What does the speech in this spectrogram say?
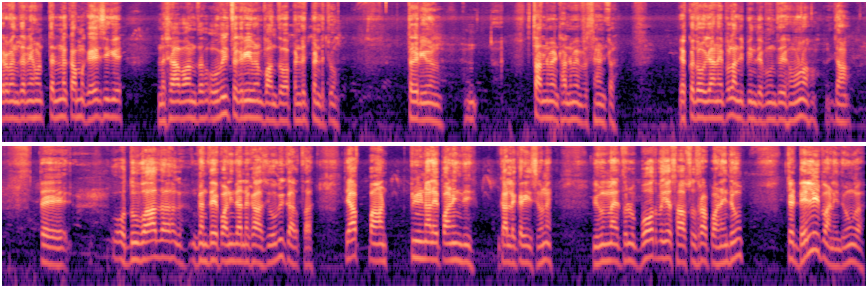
ਗੁਰਵਿੰਦਰ ਨੇ ਹੁਣ ਤਿੰਨ ਕੰਮ ਗਏ ਸੀਗੇ। ਨਸ਼ਾ ਬੰਦ ਉਹ ਵੀ ਤਕਰੀਬਨ ਬੰਦ ਆ ਪਿੰਡ ਪਿੰਡ ਚੋਂ। ਤਕਰੀਬਨ 97 98% ਇੱਕ ਦੋ ਜਾਣੇ ਭਲਾਂ ਦੀ ਪੀਂਦੇ ਪੂੰਦੇ ਹੋਣ ਜਾਂ ਤੇ ਉਦੋਂ ਬਾਅਦ ਗੰਦੇ ਪਾਣੀ ਦਾ ਨਿਕਾਸ ਉਹ ਵੀ ਕਰਤਾ ਤੇ ਆ ਪਾਣ ਪੀਣ ਵਾਲੇ ਪਾਣੀ ਦੀ ਗੱਲ ਕਰੀ ਸੀ ਉਹਨੇ ਵੀ ਮੈਂ ਤੁਹਾਨੂੰ ਬਹੁਤ ਵਧੀਆ ਸਾਫ਼ ਸੁਥਰਾ ਪਾਣੀ ਦੇਵਾਂ ਤੇ ਡੇਲੀ ਪਾਣੀ ਦੇਵਾਂਗਾ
